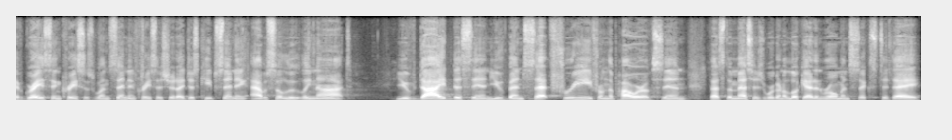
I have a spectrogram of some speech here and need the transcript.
if grace increases when sin increases, should I just keep sinning? Absolutely not. You've died to sin. You've been set free from the power of sin. That's the message we're going to look at in Romans 6 today.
